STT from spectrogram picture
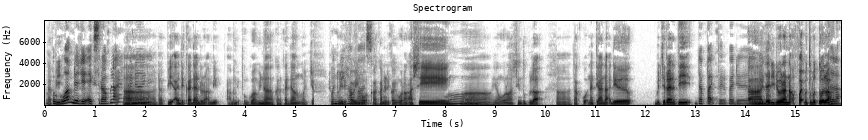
Tapi Peguam dia jadi extra pula eh. Kena ini. ah, tapi ada kadang dia ambil ambil peguam ni lah. Kadang-kadang macam On contohnya dia kahwin us. kadang-kadang dia kahwin orang asing. Oh. Ah, yang orang asing tu pula ah, takut nanti anak dia bercerai nanti Dapat daripada ah, ni jadi dia orang nak fight betul-betul lah. Lah.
